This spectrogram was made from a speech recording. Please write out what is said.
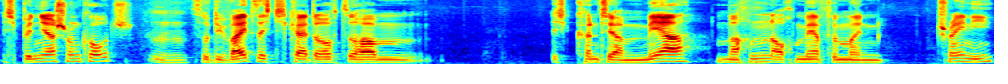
Ich bin ja schon Coach. So die Weitsichtigkeit darauf zu haben, ich könnte ja mehr machen, auch mehr für meinen Trainee.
